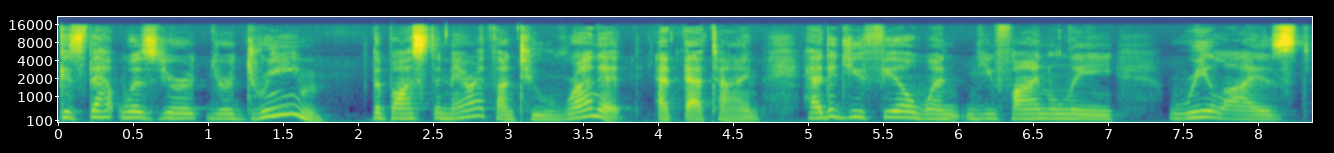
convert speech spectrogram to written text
Because that was your your dream, the Boston Marathon, to run it at that time. How did you feel when you finally realized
